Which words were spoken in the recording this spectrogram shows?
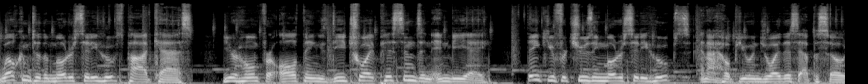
Welcome to the Motor City Hoops Podcast, your home for all things Detroit Pistons and NBA. Thank you for choosing Motor City Hoops, and I hope you enjoy this episode.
